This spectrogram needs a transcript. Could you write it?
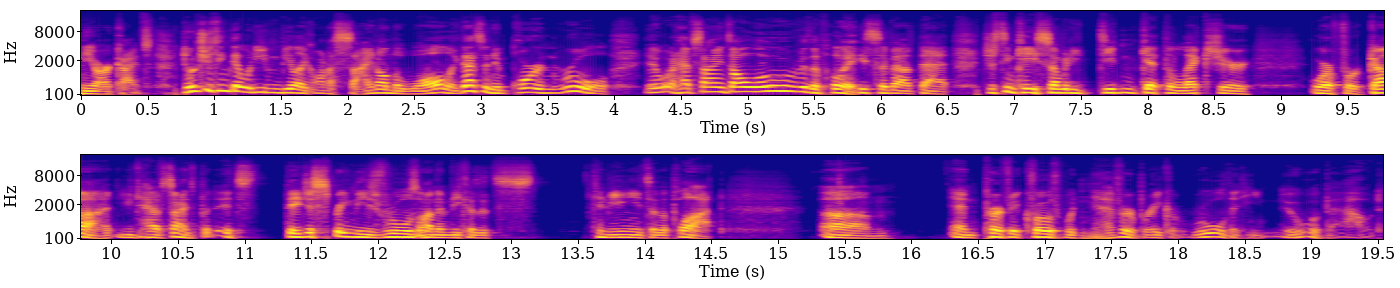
the archives. Don't you think that would even be like on a sign on the wall? Like that's an important rule. It would have signs all over the place about that, just in case somebody didn't get the lecture or forgot. You'd have signs, but it's they just spring these rules on him because it's convenient to the plot. Um, and Perfect Kvothe would never break a rule that he knew about.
